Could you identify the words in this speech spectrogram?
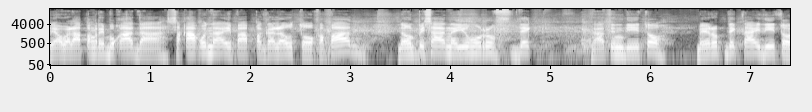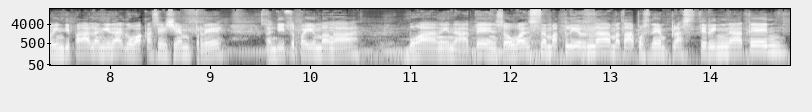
Yeah, wala pang rebukada. Saka ko na ipapagalaw to kapag naumpisa na yung roof deck natin dito. May roof deck tayo dito, hindi pa lang ginagawa kasi syempre, andito pa yung mga buhangin natin. So once na maklear na, matapos na yung plastering natin,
